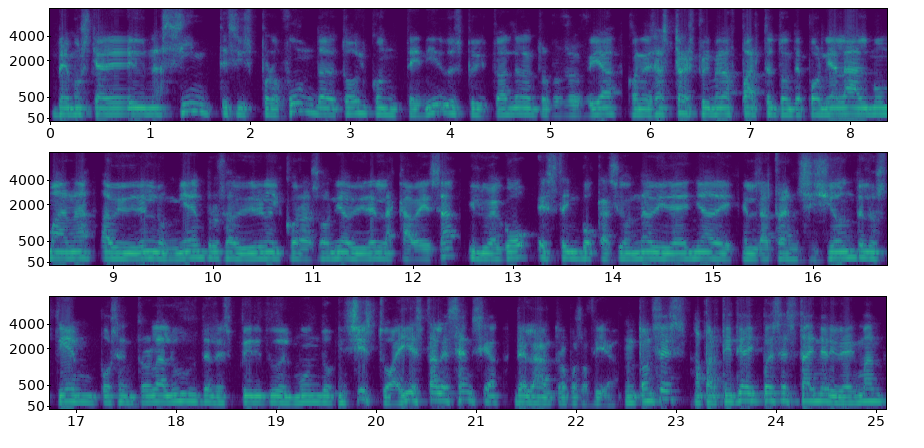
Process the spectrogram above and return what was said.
vemos que hay una síntesis profunda de todo el contenido espiritual de la antroposofía con esas tres primeras partes donde pone al alma humana a vivir en los miembros, a vivir en el corazón y a vivir en la cabeza. Y luego esta invocación navideña de en la transición de los tiempos entró la luz del espíritu del mundo. Insisto, ahí está la esencia de la antroposofía. Entonces, a partir de ahí, pues Steiner y Beckman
